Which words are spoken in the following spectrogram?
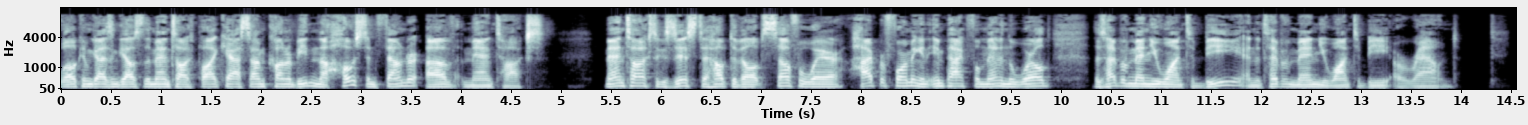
Welcome, guys and gals, to the Man Talks podcast. I'm Connor Beaton, the host and founder of Man Talks. Man Talks exists to help develop self aware, high performing, and impactful men in the world, the type of men you want to be, and the type of men you want to be around.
